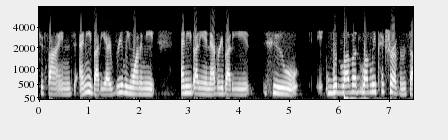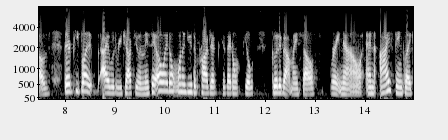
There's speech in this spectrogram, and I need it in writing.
to find anybody. I really want to meet anybody and everybody who would love a lovely picture of themselves. There are people I, I would reach out to and they say, "Oh, I don't want to do the project because I don't feel good about myself right now." And I think like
